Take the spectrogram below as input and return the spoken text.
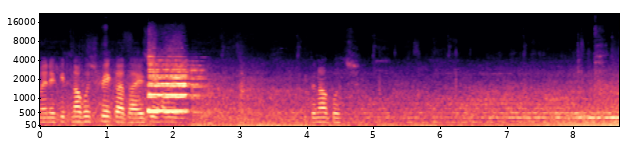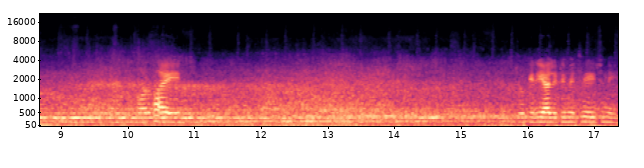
मैंने कितना कुछ फेंका था ऐसे कितना कुछ। और भाई, जो कि रियलिटी में थे ही नहीं।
